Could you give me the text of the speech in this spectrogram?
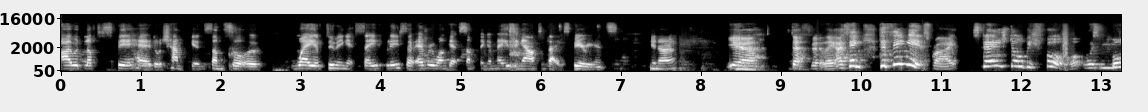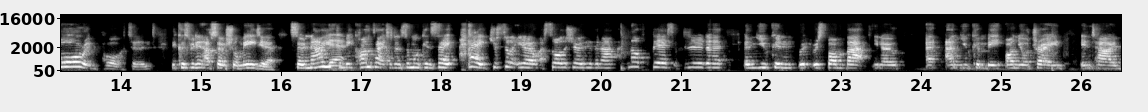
I would love to spearhead or champion some sort of way of doing it safely so everyone gets something amazing out of that experience, you know? Yeah, definitely. I think the thing is, right, stage door before was more important because we didn't have social media. So now you yeah. can be contacted and someone can say, hey, just to let you know, I saw the show the other night, I love this, and you can re- respond back, you know, and you can be on your train in time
